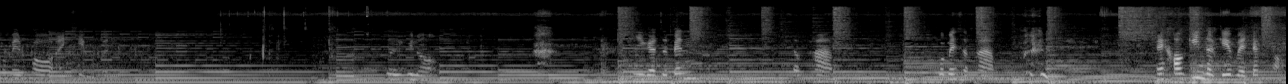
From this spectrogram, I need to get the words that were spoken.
ถ้าเป็นพอไอเข็มเพิ่นเฮ้ยพี่น้องนี่ก็จะเป็นสภาพว่าเป็นสภาพ ให้เขากินจะเก็บไว้จักสอง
